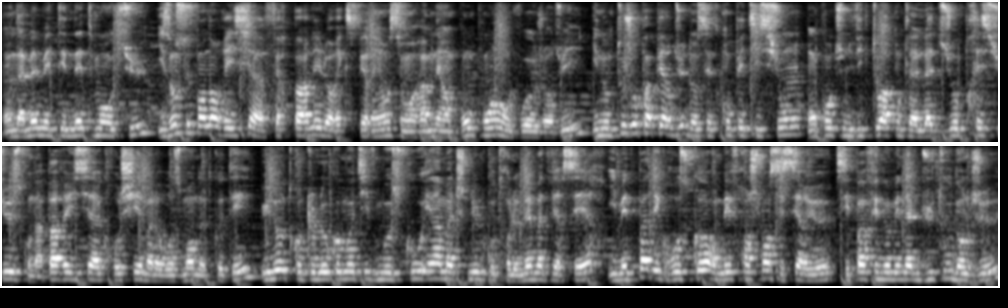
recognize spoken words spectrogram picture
On a même été nettement au-dessus. Ils ont cependant réussi à faire parler leur expérience et ont ramené un bon point, on le voit aujourd'hui. Ils n'ont toujours pas perdu dans cette compétition. On compte une victoire contre la Lazio précieuse qu'on n'a pas réussi à accrocher malheureusement de notre côté. Une autre contre le Lokomotiv Moscou et un match nul contre le même adversaire. Ils mettent pas des gros scores, mais franchement c'est sérieux. C'est pas phénoménal du tout dans le jeu,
